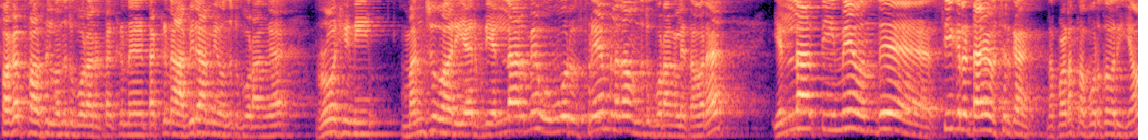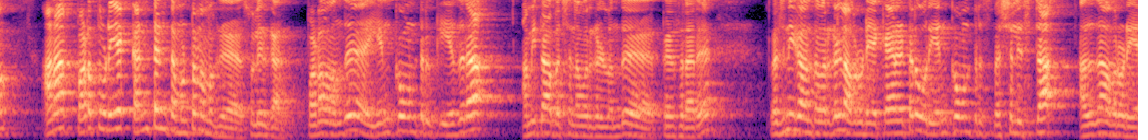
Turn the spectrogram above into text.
ஃபகத் ஃபாசில் வந்துட்டு போகிறாரு டக்குன்னு டக்குன்னு அபிராமி வந்துட்டு போகிறாங்க ரோஹிணி மஞ்சு வாரியார் இப்படி எல்லாருமே ஒவ்வொரு ஃப்ரேமில் தான் வந்துட்டு போகிறாங்களே தவிர எல்லாத்தையுமே வந்து சீக்ரெட்டாகவே வச்சுருக்காங்க இந்த படத்தை பொறுத்த வரைக்கும். ஆனால் படத்துடைய கண்டென்ட்டை மட்டும் நமக்கு சொல்லியிருக்காங்க. படம் வந்து என்கவுண்டருக்கு எதிராக அமிதாப் பச்சன் அவர்கள் வந்து பேசுகிறாரு ரஜினிகாந்த் அவர்கள் அவருடைய கேரக்டர் ஒரு என்கவுண்டர் ஸ்பெஷலிஸ்ட்டாக அதுதான் அவருடைய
